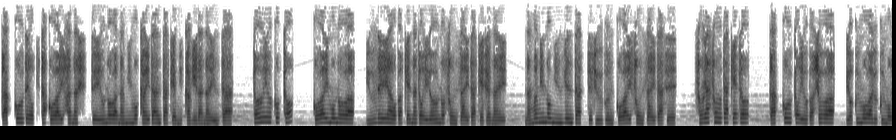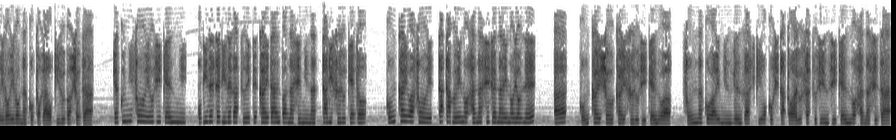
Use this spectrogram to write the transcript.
学校で起きた怖い話っていうのは何も階段だけに限らないんだ。どういうこと？怖いものは、幽霊やお化けなど異様の存在だけじゃない。生身の人間だって十分怖い存在だぜ。そりゃそうだけど、学校という場所は、良くも悪くも色々なことが起きる場所だ。逆にそういう事件に、おびれ背びれがついて怪談話になったりするけど、今回はそういった類の話じゃないのよね？ああ、今回紹介する事件は、そんな怖い人間が引き起こしたとある殺人事件の話だ。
